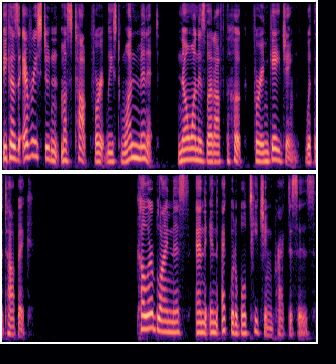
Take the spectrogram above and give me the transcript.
Because every student must talk for at least one minute, no one is let off the hook for engaging with the topic. Color blindness and inequitable teaching practices.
